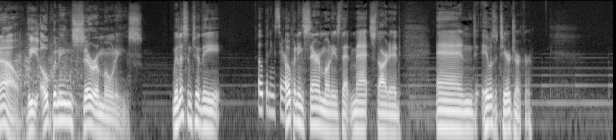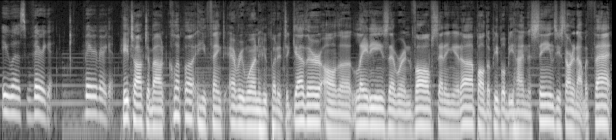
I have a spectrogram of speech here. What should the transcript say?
now, the opening ceremonies. We listened to the Opening ceremony. opening ceremonies that Matt started, and it was a tearjerker. It was very good, very very good. He talked about CLIPA. He thanked everyone who put it together, all the ladies that were involved setting it up, all the people behind the scenes. He started out with that.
